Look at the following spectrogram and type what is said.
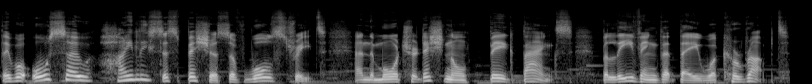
They were also highly suspicious of Wall Street and the more traditional big banks, believing that they were corrupt.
